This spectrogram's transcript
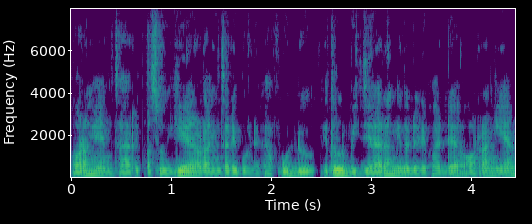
Orang yang cari pesugihan, orang yang cari boneka voodoo, itu lebih jarang gitu daripada orang yang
